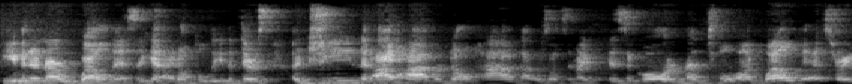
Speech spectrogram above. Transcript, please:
Even in our wellness, again, I don't believe that there's a gene that I have or don't have that results in my physical or mental unwellness, right?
